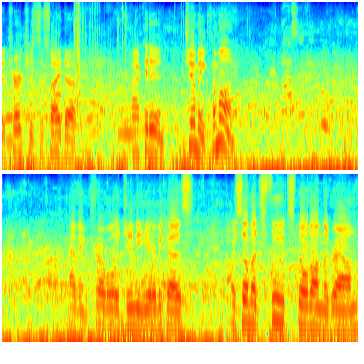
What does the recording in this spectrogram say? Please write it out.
The church has decided to pack it in. Jimmy, come on. Having trouble with Jimmy here because there's so much food spilled on the ground.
